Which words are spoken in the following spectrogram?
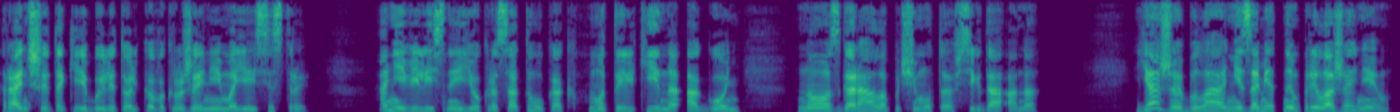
Раньше такие были только в окружении моей сестры. Они велись на ее красоту, как мотыльки на огонь, но сгорала почему-то всегда она. Я же была незаметным приложением,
